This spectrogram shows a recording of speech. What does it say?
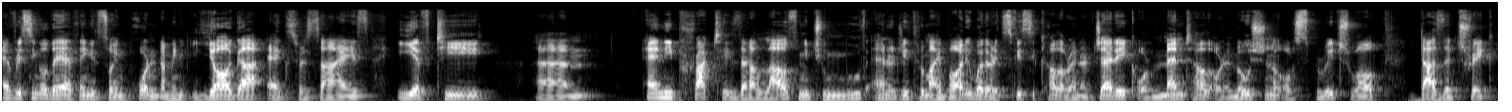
Every single day I think it's so important. I mean, yoga, exercise, EFT, um, any practice that allows me to move energy through my body, whether it's physical or energetic or mental or emotional or spiritual, does the trick.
